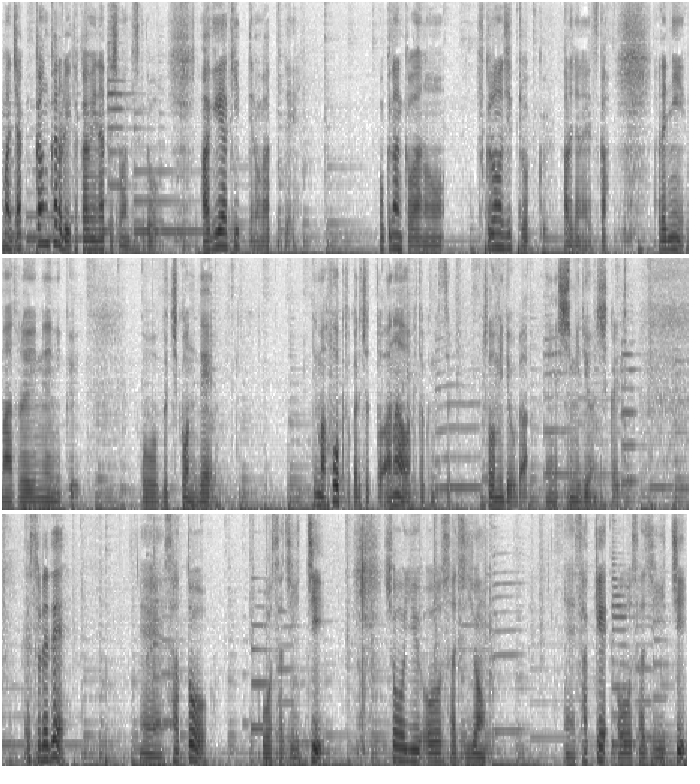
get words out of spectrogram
まあ、若干カロリー高めになってしまうんですけど揚げ焼きってのがあって僕なんかはあの袋のジップロックあるじゃないですか。あれにまあ鶏胸肉をぶち込んででまあフォークとかでちょっと穴を開けとくんですよ。調味料が、えー、染みるようにしっかりと。でそれで、えー、砂糖大さじ1醤油大さじ4、えー、酒大さじ1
